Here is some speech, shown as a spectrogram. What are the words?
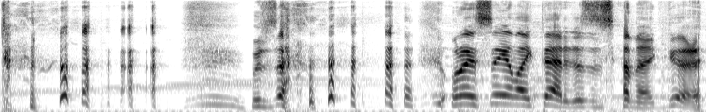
Which when I say it like that, it doesn't sound that good.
